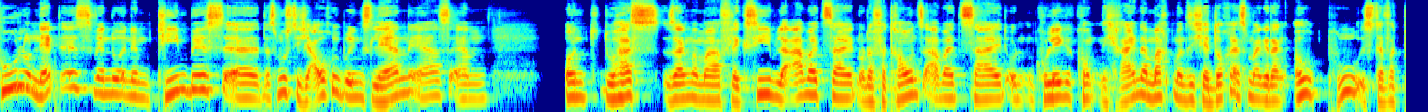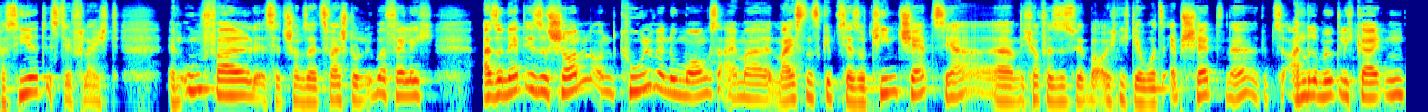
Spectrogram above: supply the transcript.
cool und nett ist, wenn du in einem Team bist, äh, das musste ich auch übrigens lernen erst, ähm, und du hast, sagen wir mal, flexible Arbeitszeiten oder Vertrauensarbeitszeit und ein Kollege kommt nicht rein, dann macht man sich ja doch erstmal Gedanken, oh, puh, ist da was passiert? Ist der vielleicht ein Unfall? Ist jetzt schon seit zwei Stunden überfällig. Also nett ist es schon und cool, wenn du morgens einmal, meistens gibt's ja so Team-Chats, ja. Ähm, ich hoffe, es ist bei euch nicht der WhatsApp-Chat, ne? Gibt's so andere Möglichkeiten,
